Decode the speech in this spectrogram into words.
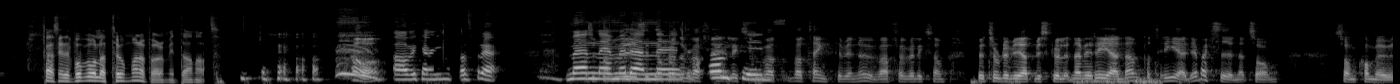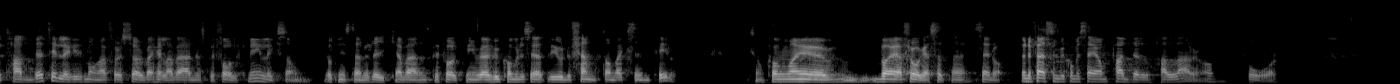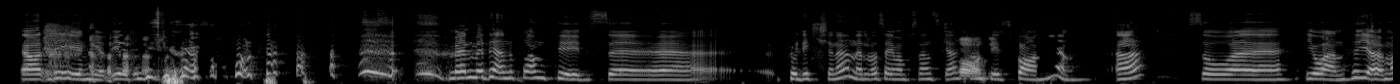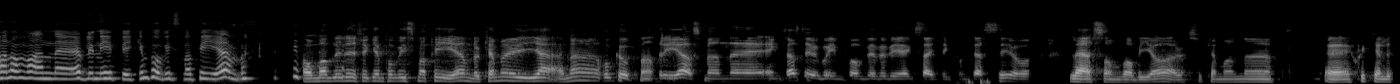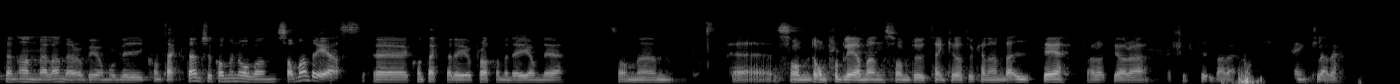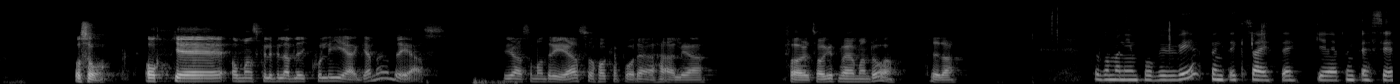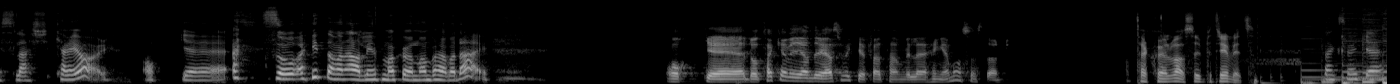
Fast det får vi hålla tummarna för om inte annat. ja. ja, vi kan hoppas på det. Men eh, med den... Eh, varför, liksom, vad, vad, tänkte vi nu? Varför vi liksom, hur trodde vi att vi skulle, när vi redan på tredje vaccinet som, som kom ut hade tillräckligt många för att serva hela världens befolkning, liksom, åtminstone den rika världens befolkning. Hur kommer det sig att vi gjorde 15 vaccin till? Liksom, kommer man ju börja ifrågasätta sig då. Ungefär som vi kommer säga om paddelhallar om två år. Ja, det är ju en helt egen diskussion. Men med den framtids... Eh predictionen, eller vad säger man på svenska? Framtidsspaningen. Ja. Så eh, Johan, hur gör man om man eh, blir nyfiken på Visma PM? Om man blir nyfiken på Visma PM då kan man ju gärna hocka upp med Andreas men eh, enklast är att gå in på www.exciting.se och läsa om vad vi gör så kan man eh, eh, skicka en liten anmälan där och be om att bli kontaktad så kommer någon som Andreas eh, kontakta dig och prata med dig om det som eh, eh som de problemen som du tänker att du kan använda IT för att göra effektivare, enklare och så. Och eh, om man skulle vilja bli kollega med Andreas, göra som Andreas och haka på det här härliga företaget, vad gör man då, Frida? Då går man in på www.excitec.se karriär och eh, så hittar man all information man behöver där. Och eh, då tackar vi Andreas så mycket för att han ville hänga med oss en stund. Tack själva, supertrevligt. Tack så mycket.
